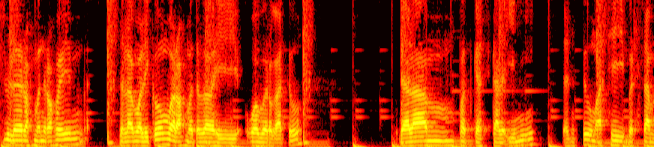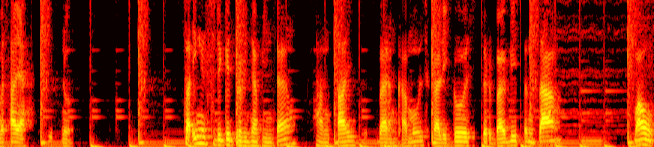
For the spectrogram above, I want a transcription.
Bismillahirrahmanirrahim. Assalamualaikum warahmatullahi wabarakatuh. Dalam podcast kali ini tentu masih bersama saya Ibnu. Saya ingin sedikit berbincang-bincang santai bareng kamu sekaligus berbagi tentang mau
